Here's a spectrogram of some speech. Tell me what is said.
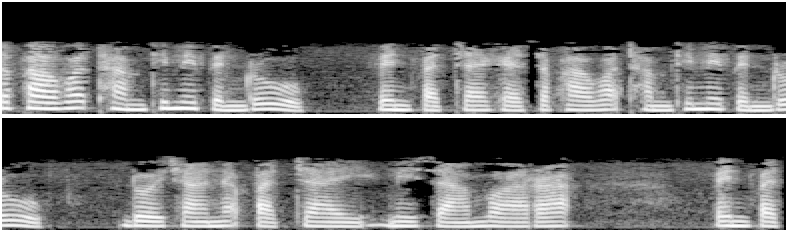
สภาวธรรมที่ไม่เป็นรูป เป็นปัจจัยแก่สภาวธรรมที่ไม่เป็นรูป โดยชานะปัจจัยมีสามวาระ เป็นปัจ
